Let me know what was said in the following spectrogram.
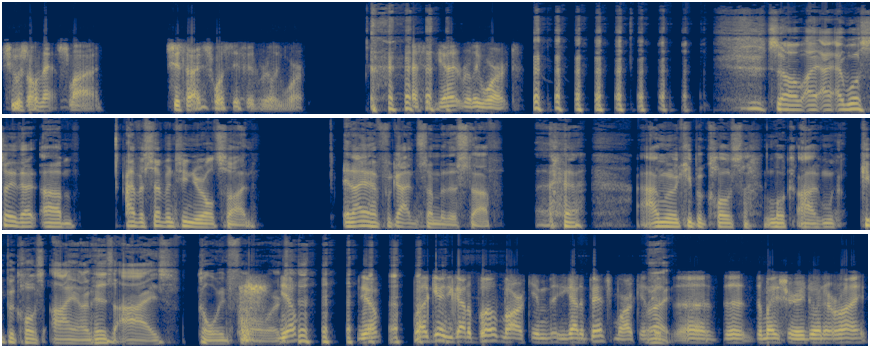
She was on that slide. She said, "I just want to see if it really worked." I said, "Yeah, it really worked." so I, I- will say that um, I have a 17 year old son, and I have forgotten some of this stuff. I'm going to keep a close look. I'm keep a close eye on his eyes going forward. Yep. yep. Well, again, you got to bookmark him. You got to benchmark him Right. uh, to, to make sure you're doing it right.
